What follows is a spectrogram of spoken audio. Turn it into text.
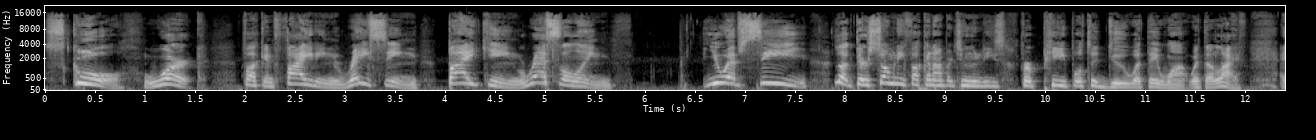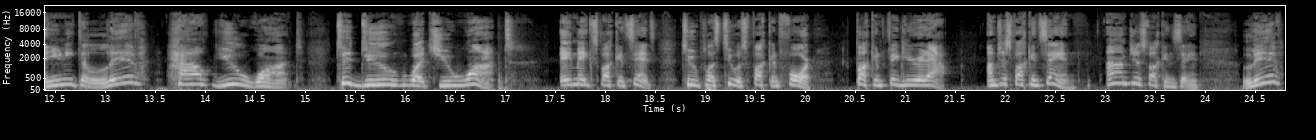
School, work, fucking fighting, racing, biking, wrestling, UFC. Look, there's so many fucking opportunities for people to do what they want with their life. And you need to live how you want to do what you want. It makes fucking sense. Two plus two is fucking four. Fucking figure it out. I'm just fucking saying. I'm just fucking saying. Live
